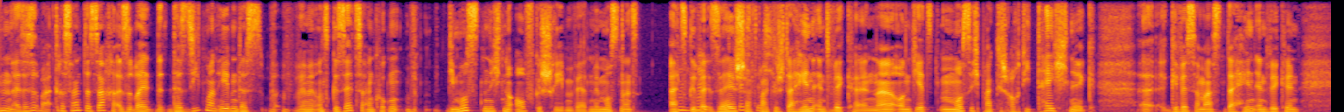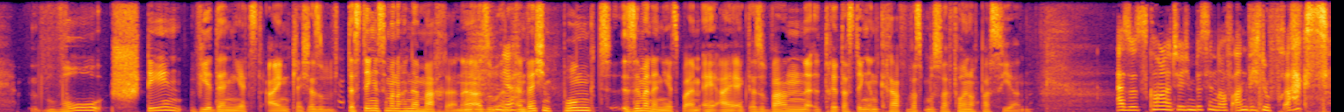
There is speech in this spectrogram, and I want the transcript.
Hm, das ist aber eine interessante Sache. Also, weil da sieht man eben, dass, wenn wir uns Gesetze angucken, die mussten nicht nur aufgeschrieben werden, wir mussten als, als mhm, Gesellschaft richtig. praktisch dahin entwickeln. Ne? Und jetzt muss sich praktisch auch die Technik äh, gewissermaßen dahin entwickeln wo stehen wir denn jetzt eigentlich? Also das Ding ist immer noch in der Mache. Ne? Also ja. an, an, welchem Punkt sind wir denn jetzt beim AI Act? Also wann tritt das Ding in Kraft? Was muss da vorher noch passieren? Also es kommt natürlich ein bisschen darauf an, wie du fragst.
